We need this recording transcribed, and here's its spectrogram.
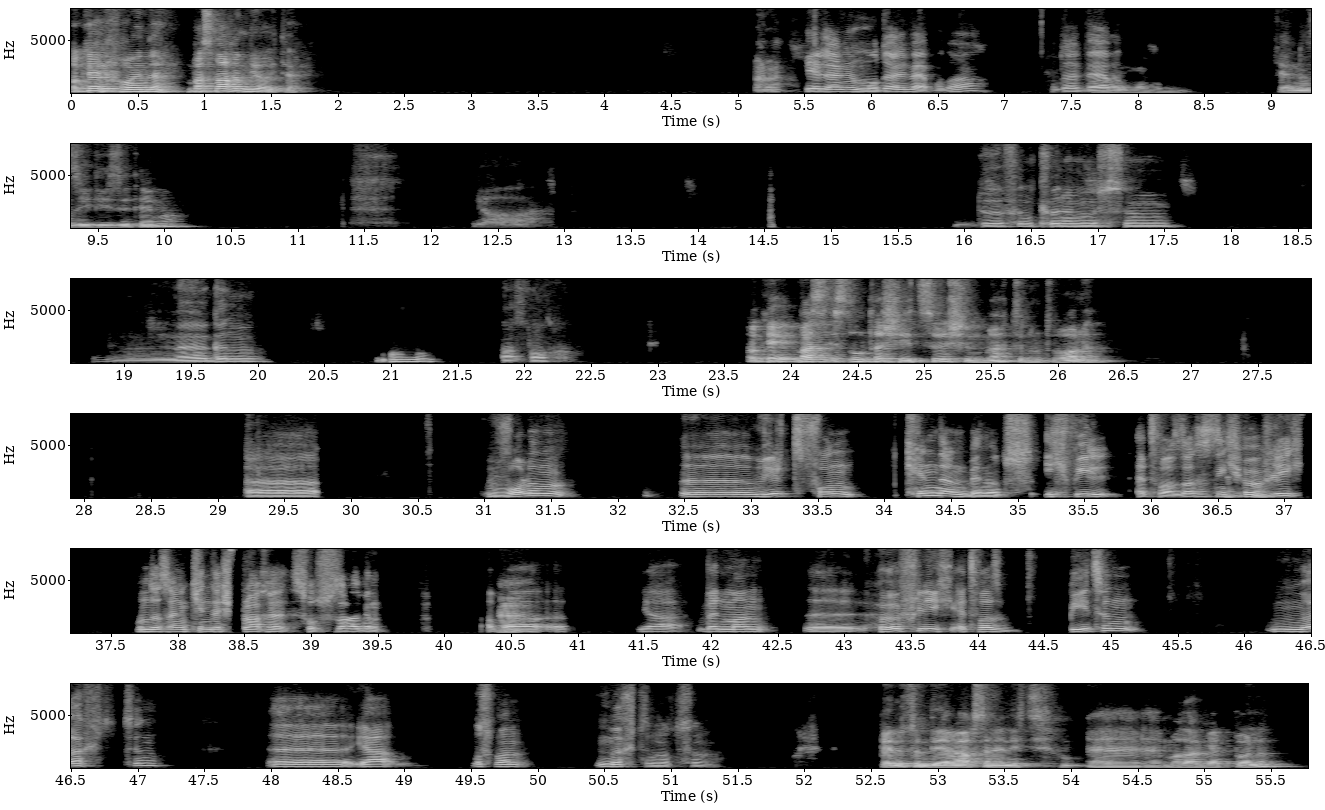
Okay, Freunde, was machen wir heute? Wir lernen Modellverb, oder? Modellverben. Kennen Sie dieses Thema? Ja. Dürfen, können, müssen, mögen. Was noch? Okay, was ist Unterschied zwischen möchten und wollen? Äh, wollen äh, wird von Kindern benutzt. Ich will etwas. Das ist nicht höflich und das ist eine Kindersprache sozusagen. Aber äh, ja, wenn man äh, höflich etwas bieten möchten, äh, ja, muss man möchte nutzen. Benutzen die Erwachsenen nicht äh, Modalverb wollen?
